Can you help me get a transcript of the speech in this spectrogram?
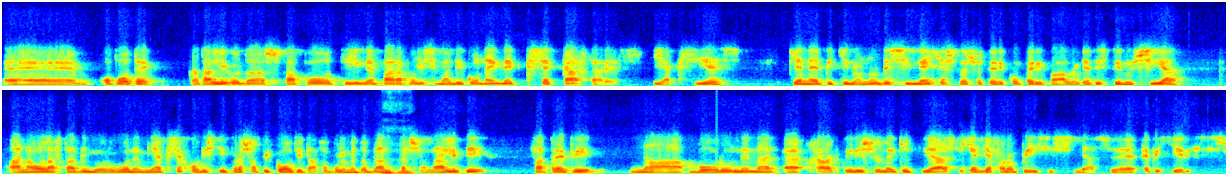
Ε, οπότε, καταλήγοντας, θα πω ότι είναι πάρα πολύ σημαντικό να είναι ξεκάθαρες οι αξίες και να επικοινωνούνται συνέχεια στο εσωτερικό περιβάλλον. Γιατί στην ουσία, αν όλα αυτά δημιουργούν μια ξεχωριστή προσωπικότητα, αυτό που λέμε το brand personality, θα πρέπει να μπορούν να ε, χαρακτηρίσουν και τα στοιχεία διαφοροποίησης μιας ε, επιχειρησης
